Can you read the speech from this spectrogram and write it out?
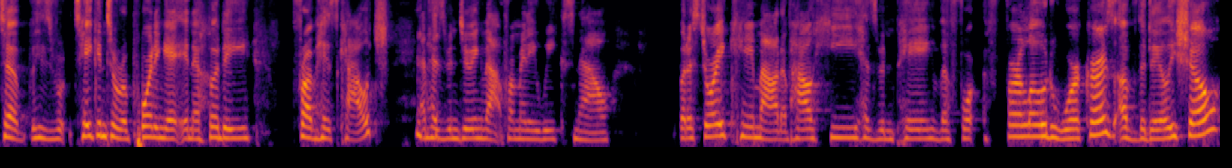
to he's re- taken to reporting it in a hoodie from his couch and has been doing that for many weeks now. But a story came out of how he has been paying the fur- furloughed workers of The Daily Show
